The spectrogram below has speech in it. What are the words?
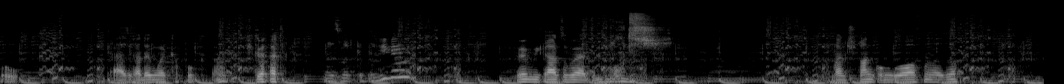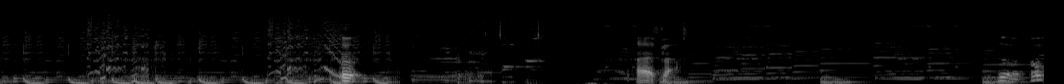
Oh. Da ist gerade irgendwas kaputt gegangen. Ich gehört. Das wird kaputt gegangen. Irgendwie gerade so einen Schrank umgeworfen oder so. Äh. Alles klar. So, auf.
